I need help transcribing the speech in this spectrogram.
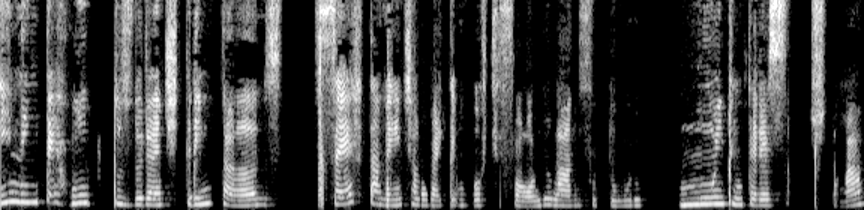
ininterruptos durante 30 anos, certamente ela vai ter um portfólio lá no futuro muito interessante, tá?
